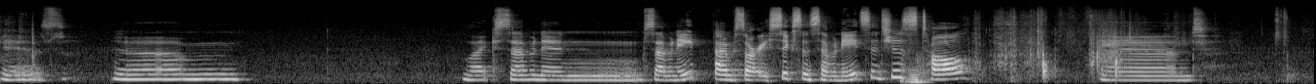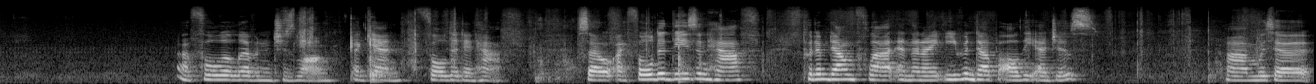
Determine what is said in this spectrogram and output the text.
is um, like seven and seven eight I'm sorry six and seven eighths inches tall and a full 11 inches long again folded in half so I folded these in half put them down flat and then I evened up all the edges um, with a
